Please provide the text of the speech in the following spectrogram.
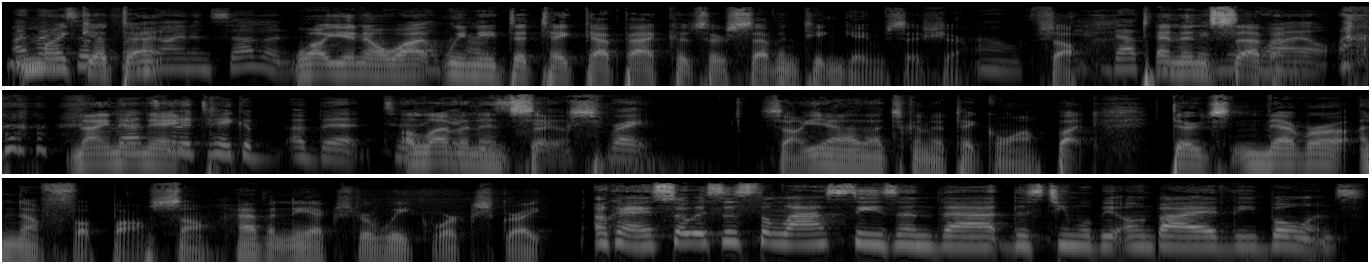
you I might might get that. nine and seven. Well, you know what? We need to take that back because there's 17 games this year. Oh, so that's 10 and take me a 7, while. 9 That's going to take a, a bit. To 11 and used to. 6. Right. So yeah, that's going to take a while, but there's never enough football. So having the extra week works great. Okay, so is this the last season that this team will be owned by the Bowlens?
